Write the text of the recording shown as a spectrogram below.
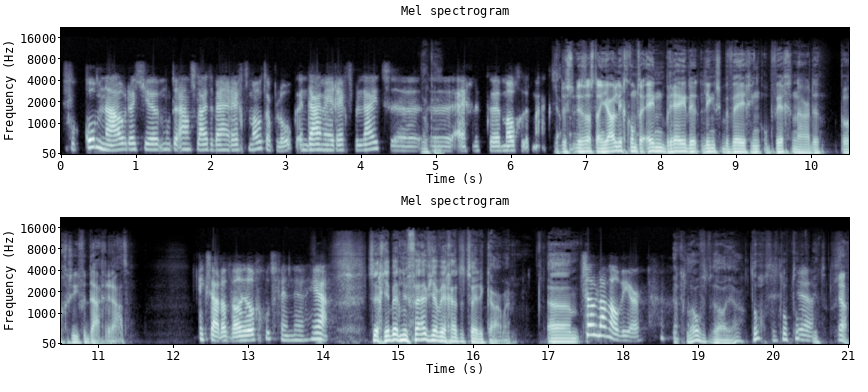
Voorkom nou dat je moet aansluiten bij een rechtsmotorblok en daarmee rechtsbeleid uh, okay. uh, eigenlijk mogelijk maakt. Ja. Dus, dus als het aan jou ligt, komt er één brede linksbeweging op weg naar de progressieve dageraad. Ik zou dat wel heel goed vinden, ja. Zeg, je bent nu vijf jaar weg uit de Tweede Kamer. Um, Zo lang alweer. Ik geloof het wel, ja. Toch? Dat klopt toch ja. niet? Ja.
